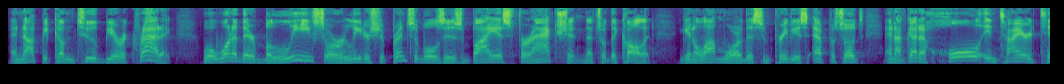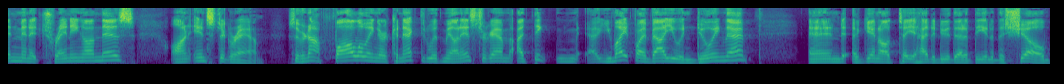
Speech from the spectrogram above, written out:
and not become too bureaucratic? Well, one of their beliefs or leadership principles is bias for action. That's what they call it. Again, a lot more of this in previous episodes. And I've got a whole entire 10 minute training on this on Instagram. So if you're not following or connected with me on Instagram, I think uh, you might find value in doing that. And again, I'll tell you how to do that at the end of the show.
